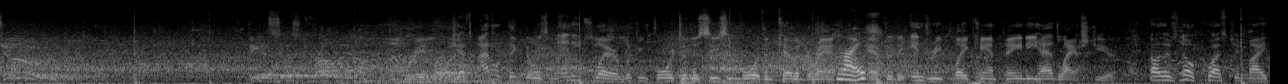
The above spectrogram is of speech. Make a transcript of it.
Jeff, I don't think there was any player looking forward to this season more than Kevin Durant Nice. after the injury play campaign he had last year. Oh, there's no question, Mike.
